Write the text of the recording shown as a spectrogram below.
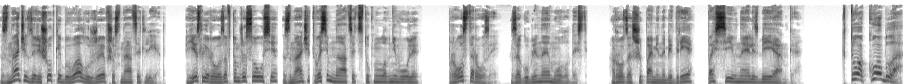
значит за решеткой бывал уже в 16 лет. Если роза в том же соусе, значит 18 стукнула в неволе. Просто розы – загубленная молодость. Роза с шипами на бедре – пассивная лесбиянка. «Кто Кобла?»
